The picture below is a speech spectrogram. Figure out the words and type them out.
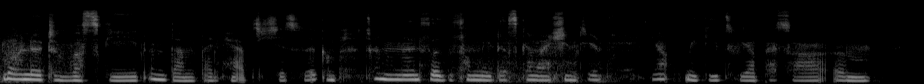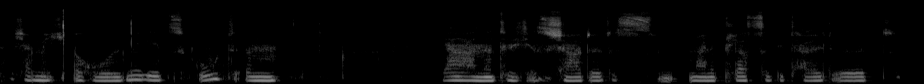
Moin Leute, was geht? Und damit ein herzliches Willkommen zu einer neuen Folge von mir, das Kämmerchentchen. Ja, mir geht's wieder besser. Ähm, ich habe mich erholt, mir geht's gut. Ähm, ja, natürlich ist es schade, dass meine Klasse geteilt wird.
